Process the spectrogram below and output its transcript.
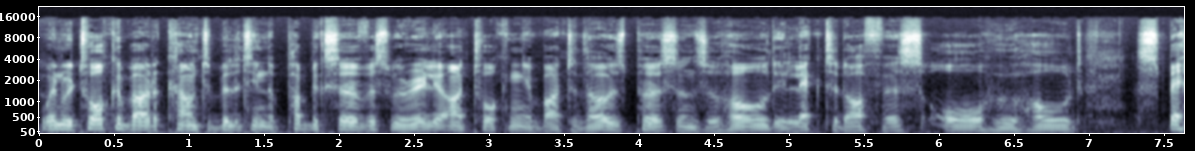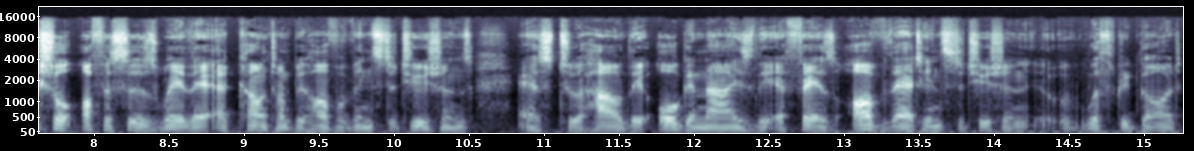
When we talk about accountability in the public service, we really are talking about those persons who hold elected office or who hold special offices where they account on behalf of institutions as to how they organize the affairs of that institution with regard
